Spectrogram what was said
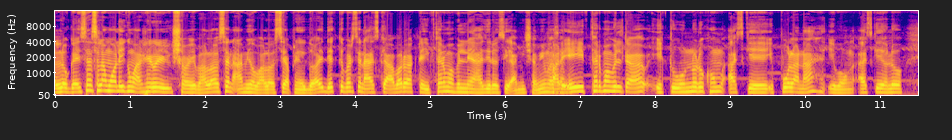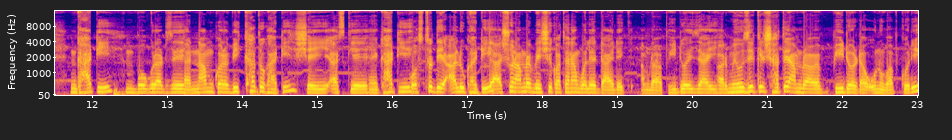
হ্যালো গাইস আসসালামু আলাইকুম। আশা করি সবাই ভালো আছেন, আমিও ভালো আছি। আপনি দয় দেখতে পাচ্ছেন, আজকে আবারও একটা ইফতার মোবাইল নিয়ে হাজির হয়েছি আমি শামিম আর এই ইফতার মোবাইলটা একটু অন্যরকম, আজকে পোলানা এবং আজকে হলো ঘাটি, বগুড়ার যে নাম করা বিখ্যাত ঘাটি, সেই আজকে ঘাটি, পোস্ত দিয়ে আলু ঘাটি। আসুন আমরা বেশি কথা না বলে ডাইরেক্ট আমরা ভিডিওয় যাই, আর মিউজিকের সাথে আমরা ভিডিওটা অনুভব করি।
